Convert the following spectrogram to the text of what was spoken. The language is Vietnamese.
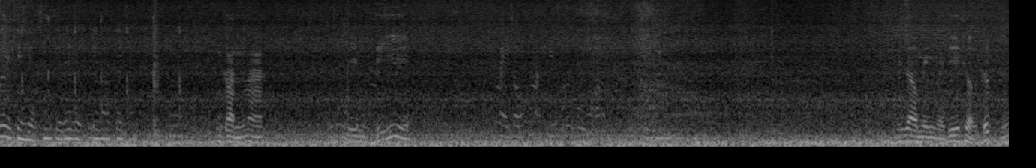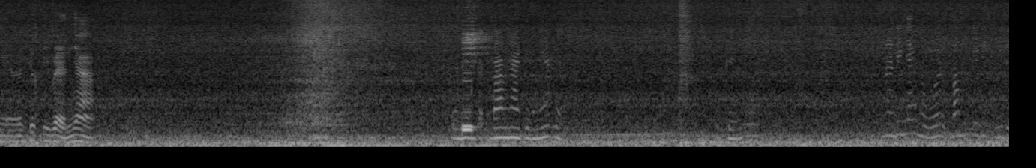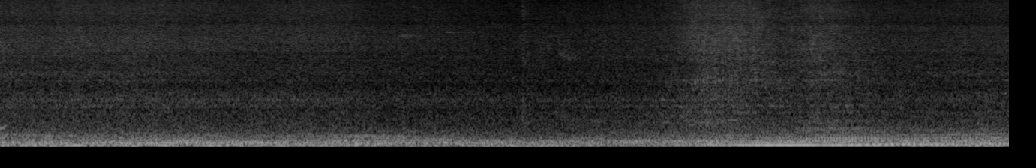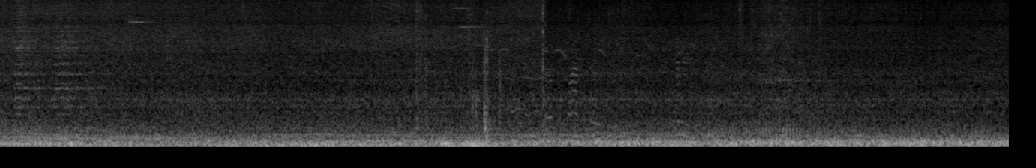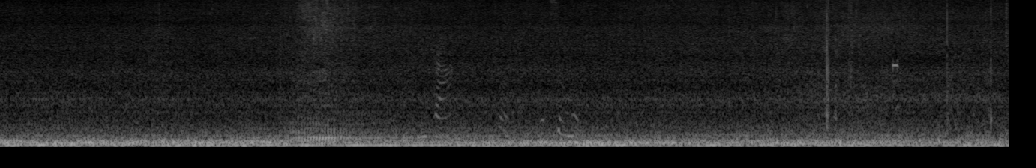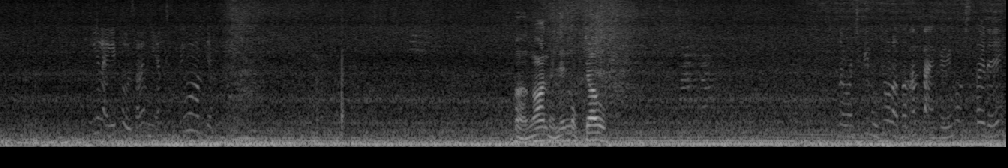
ngươi tìm hiểu xem từ đây về đi bao cây chẳng gần mà. Đi một tí. Mày giấu mà cứu bây giờ mình phải đi thưởng thức ờ, trước khi về đến nhà. Tận 32 km rồi Tiếng này đi nhanh rồi bao nhiêu đi đi đến cá rồi nước sương mù như là cái phở sáng mình ăn trứng ngon nhỉ phở ngon phải lên mộc châu. Đầu chị đi Mộc Châu là toàn ăn tại cái homestay đấy.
